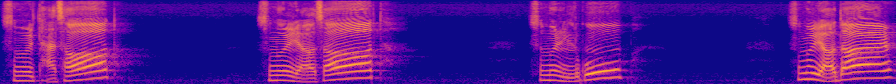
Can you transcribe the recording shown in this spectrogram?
스물다섯 스물여섯 스물일곱 스물여덟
